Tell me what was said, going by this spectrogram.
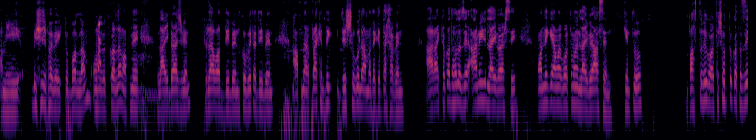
আমি বিশেষভাবে একটু বললাম, অনুরোধ করলাম, আপনি লাইভে আসবেন, তেলাওয়াত দিবেন, কবিতা দিবেন, আপনার প্রাকৃতিক দৃশ্যগুলো আমাদেরকে দেখাবেন। আর একটা কথা হলো যে, আমি লাইভে আসছি, অনেকে আমার বর্তমানে লাইভে আছেন, কিন্তু বাস্তবিক অর্থ সত্য কথা যে,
